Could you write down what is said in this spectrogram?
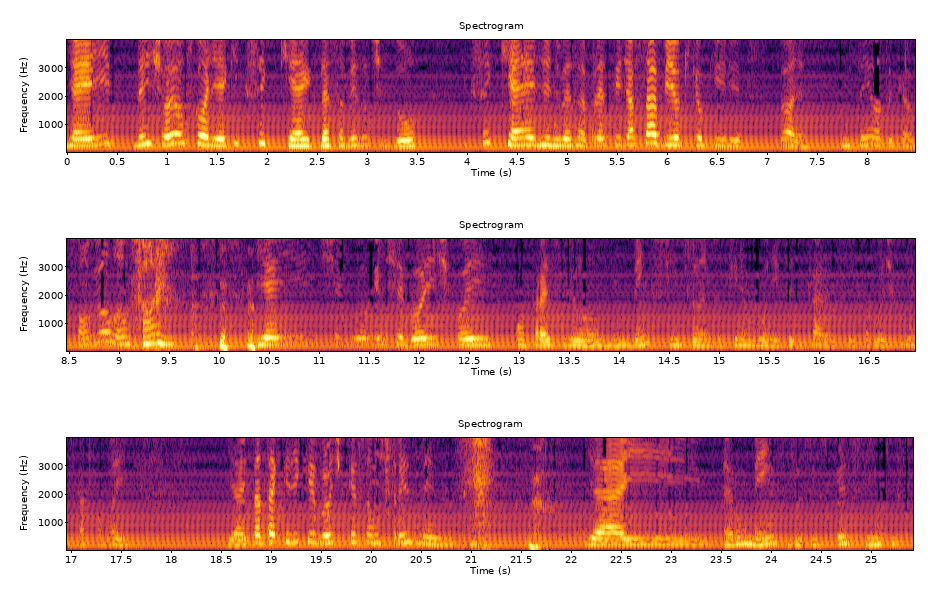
E aí ele deixou eu escolher o que, que você quer, dessa vez eu te dou. O que, que você quer de aniversário? Parece que ele já sabia o que, que eu queria. Olha, não tem outro, eu quero só um violão, só isso. e aí chegou, ele chegou, a gente foi comprar esse violãozinho bem simples. Eu lembro que eu queria um bonito. Ele, cara, você acabou de começar, calma aí. E aí, tanto é que ele quebrou de questão de três meses, assim. E aí, era um Memphis, assim, super simples.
